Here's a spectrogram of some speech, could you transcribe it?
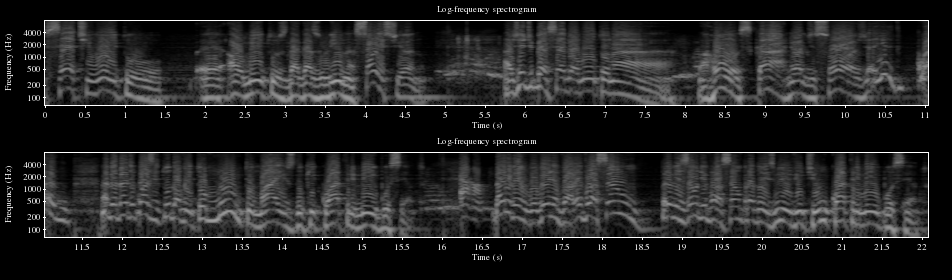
sete, oito é, aumentos da gasolina só este ano. A gente percebe aumento na, arroz, carne, óleo de soja, e, na verdade quase tudo aumentou muito mais do que 4,5%. Uhum. Daí vem o governo e fala, inflação, previsão de inflação para 2021, 4,5%.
